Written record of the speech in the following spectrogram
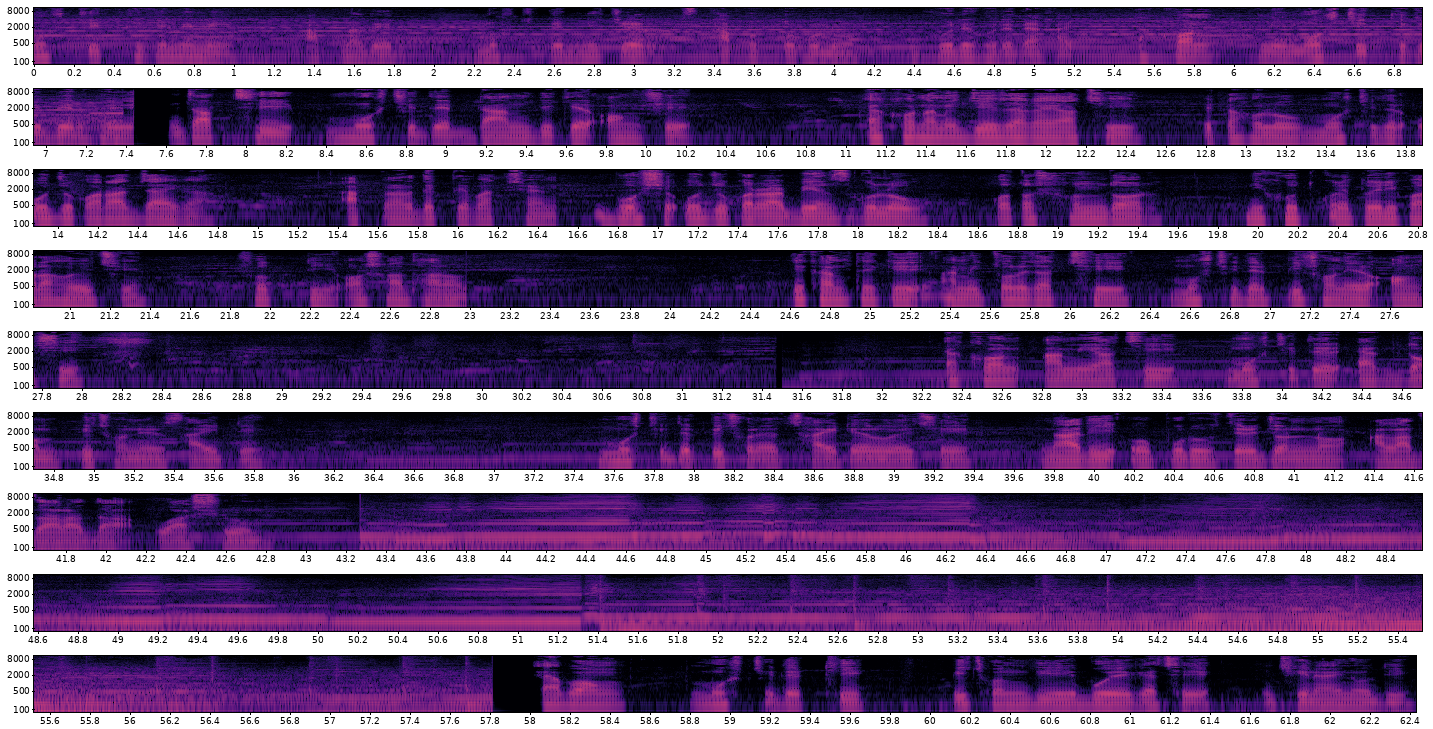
মসজিদ থেকে নেমে আপনাদের মসজিদের নিচের স্থাপত্যগুলো ঘুরে ঘুরে দেখাই। এখন আমি মসজিদ থেকে বের হয়ে যাচ্ছি মসজিদের ডান দিকের অংশে। এখন আমি যে জায়গায় আছি, এটা হলো মসজিদের অজু করার জায়গা। আপনারা দেখতে পাচ্ছেন, বসে অজু করার বেঞ্চগুলো কত সুন্দর নিখুঁত করে তৈরি করা হয়েছে। সত্যি অসাধারণ। এখান থেকে আমি চলে যাচ্ছি মসজিদের পিছনের অংশে। এখন আমি আছি মসজিদের একদম পিছনের সাইটে মসজিদের পিছনের সাইডে রয়েছে নারী ও পুরুষদের জন্য আলাদা আলাদা ওয়াশরুম। এবং মসজিদের ঠিক পিছন দিয়ে বয়ে গেছে ঝিনাই নদী।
